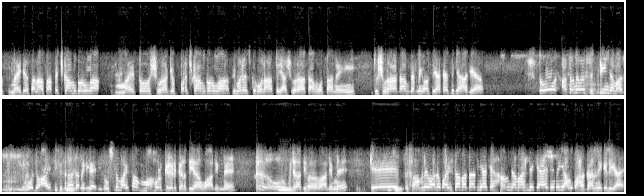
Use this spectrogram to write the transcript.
नैजे सलाह सापेच काम करूँगा मैं तो शुरा के ऊपर काम करूँगा। फिर मैंने उसको बोला तो यार शुरा का काम होता नहीं तू शुरा का काम करने के वास्ते यहाँ कैसे क्या आ गया? तो असल में वो सिक्सटीन जमात थी। वो जो आई थी फितना करने के लिए आई थी तो उसने ऐसा माहौल क्रिएट कर दिया वो आलिम ने। वो हम्म। गुजराती आलिम ने कि जी। सामने वालों को ऐसा बता दिया कि हम जमात लेके आए थे तो ये हमको हकालने के लिए आए।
